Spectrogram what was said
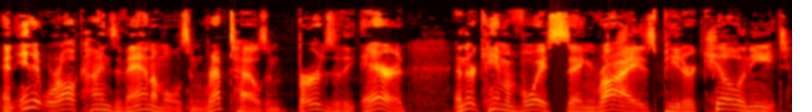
And in it were all kinds of animals and reptiles and birds of the air. And, and there came a voice saying, Rise, Peter, kill and eat.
